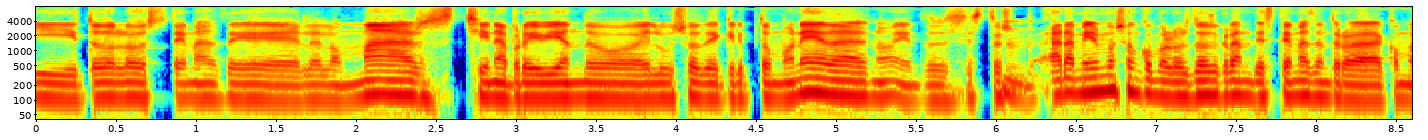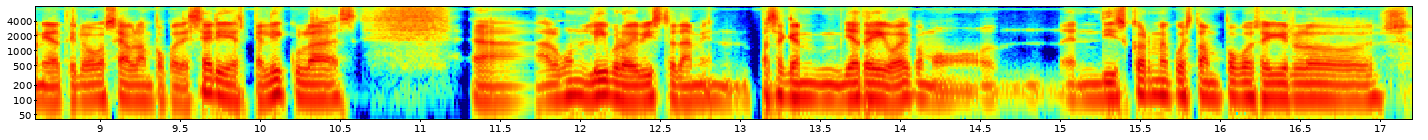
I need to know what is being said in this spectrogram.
y todos los temas de Elon Musk, China prohibiendo el uso de criptomonedas, ¿no? entonces estos mm. ahora mismo son como los dos grandes temas dentro de la comunidad y luego se habla un poco de series, películas, ah, algún libro he visto también. Pasa que ya te digo, ¿eh? como en Discord me cuesta un poco seguir los,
